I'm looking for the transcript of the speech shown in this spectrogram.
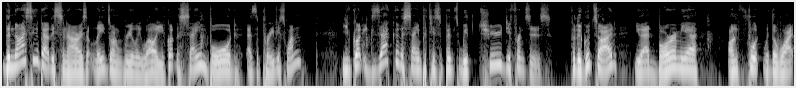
the nice thing about this scenario is it leads on really well. You've got the same board as the previous one. You've got exactly the same participants with two differences. For the good side, you add Boromir on foot with the white,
